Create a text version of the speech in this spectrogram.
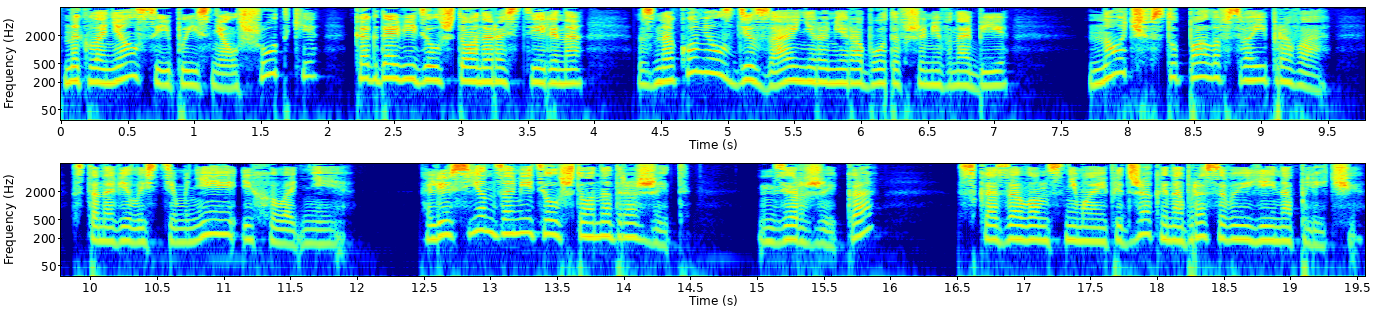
наклонялся и пояснял шутки, когда видел, что она растеряна, знакомил с дизайнерами, работавшими в Наби. Ночь вступала в свои права, становилось темнее и холоднее. Люсьен заметил, что она дрожит. «Держи-ка», — сказал он, снимая пиджак и набрасывая ей на плечи.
